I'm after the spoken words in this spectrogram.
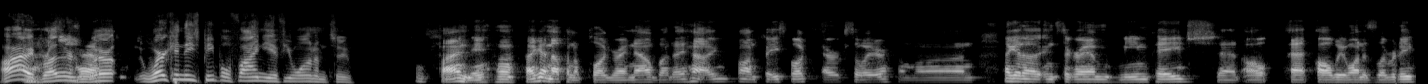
All right, Ah, brother. Where where can these people find you if you want them to? Find me. I got nothing to plug right now, but I, I'm on Facebook, Erik Sawyer. I'm on. I got an Instagram meme page at all at all we want is liberty,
